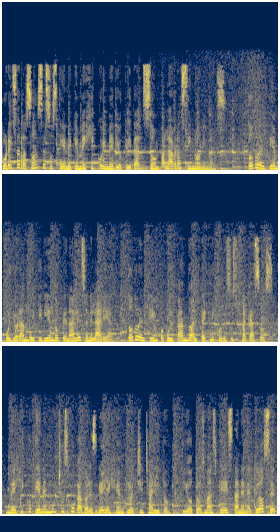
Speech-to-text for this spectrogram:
por esa razón se sostiene que México y mediocridad son palabras sinónimas. Todo el tiempo llorando y pidiendo penales en el área, todo el tiempo culpando al técnico de sus fracasos. México tiene muchos jugadores gay ejemplo Chicharito, y otros más que están en el closet.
